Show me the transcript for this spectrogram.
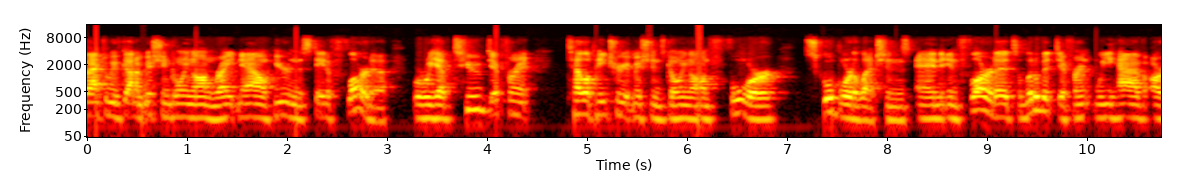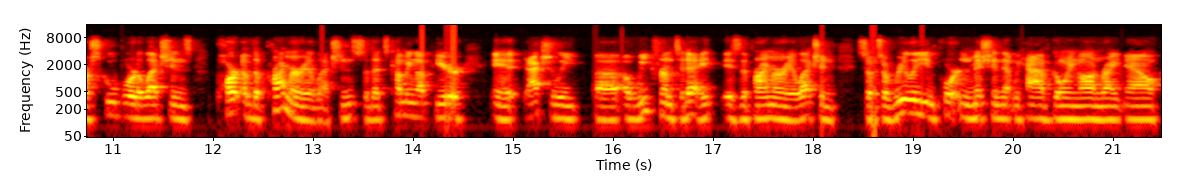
Fact, we've got a mission going on right now here in the state of Florida where we have two different telepatriot missions going on for school board elections. And in Florida, it's a little bit different. We have our school board elections part of the primary elections. So that's coming up here. It, actually, uh, a week from today is the primary election. So it's a really important mission that we have going on right now.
